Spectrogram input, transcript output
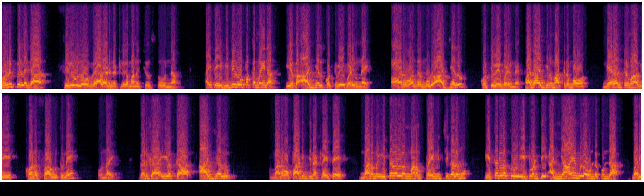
గొర్రె పిల్లగా సెలువులో వేలాడినట్లుగా మనం చూస్తూ ఉన్నాం. అయితే విధి రూపకమైన ఈ యొక్క ఆజ్ఞలు కొట్టివేయబడి ఉన్నాయి. ఆరు వందల మూడు ఆజ్ఞలు కొట్టివేయబడి ఉన్నాయి. పదాజ్ఞలు మాత్రము నిరంతరం అవి కొనసాగుతూనే ఉన్నాయి. కనుక ఈ యొక్క ఆజ్ఞలు మనము పాటించినట్లయితే మనము ఇతరులను మనం ప్రేమించగలము. ఇతరులకు ఎటువంటి అన్యాయముగా ఉండకుండా మరి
